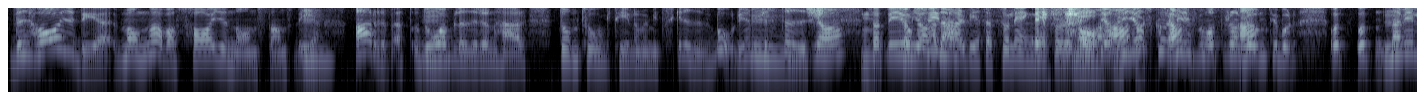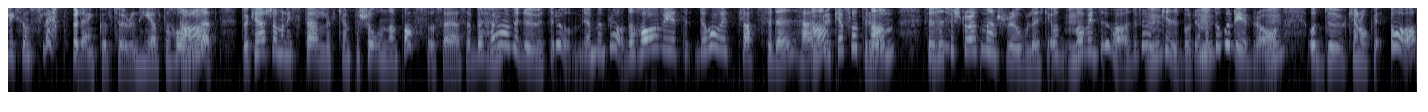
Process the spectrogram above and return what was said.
Vi har ju det, många av oss har ju någonstans det arvet och då mm. blir den här, de tog till och med mitt skrivbord, det är ju en mm. prestige. Ja. Så att vi Som jag hade arbetat så länge för att ja, ja, jag skulle ju ja. från ja. rum till bord. Och, och mm. när vi liksom släpper den kulturen helt och hållet, ja. då kanske man istället kan personanpassa och säga så här, behöver du ett rum? Ja men bra, då har vi ett, då har vi ett plats för dig här, du kan få ett rum. För vi mm. förstår att människor är olika. Och vad vill du ha? Du vill ha ett skrivbord? Ja men då går det bra. Och du kan åka, ja.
